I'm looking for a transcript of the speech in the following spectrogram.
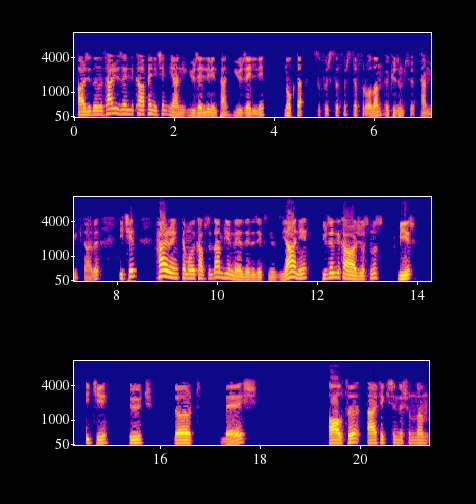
Harcadığınız her 150k pen için yani 150 bin pen, 150 nokta 000 olan öküzümsü pen miktarı için her renk temalı kapsülden birini elde edeceksiniz. Yani 150k harcıyorsunuz. 1, 2, 3, 4, 5, 6 erkek için de şundan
